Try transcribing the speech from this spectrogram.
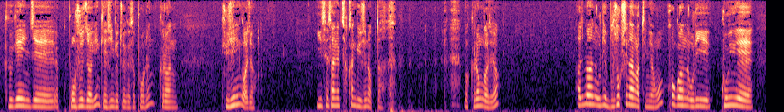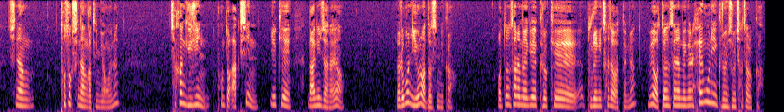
그게 이제 보수적인 개신교 쪽에서 보는 그런 귀신인 거죠. 이 세상에 착한 귀신은 없다. 뭐 그런 거죠. 하지만 우리 무속신앙 같은 경우, 혹은 우리 고유의 신앙, 토속신앙 같은 경우에는 착한 귀신, 혹은 또 악신, 이렇게 나뉘잖아요. 여러분, 이유는 어떻습니까? 어떤 사람에게 그렇게 불행이 찾아왔다면, 왜 어떤 사람에게는 행운이 그런 식으로 찾아올까?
